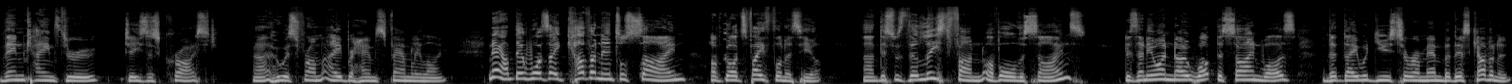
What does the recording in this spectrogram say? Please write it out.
then came through Jesus Christ, uh, who was from Abraham's family line. Now, there was a covenantal sign of God's faithfulness here. Uh, this was the least fun of all the signs. Does anyone know what the sign was that they would use to remember this covenant?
